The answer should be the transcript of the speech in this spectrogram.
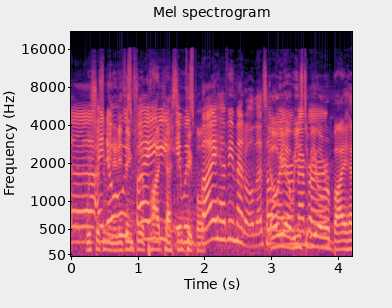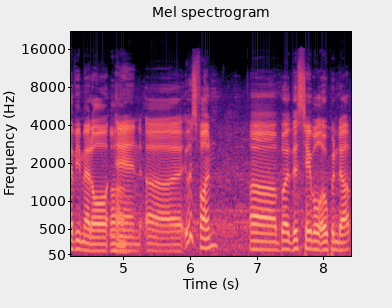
Uh, Which doesn't I mean know it anything was for the by, podcasting It was people. by heavy metal. That's all Oh I yeah, we used to be over by heavy metal, Uh-huh. and uh, it was fun. Uh, but this table opened up,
